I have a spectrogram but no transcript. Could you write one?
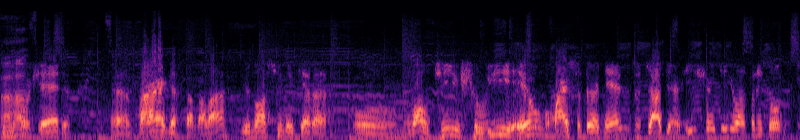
Aham. Rogério, é, Vargas estava lá, e o nosso time que era o Valtinho, Chuí, eu, o Márcio Dornelles, o Javier Richard e o Anthony Douglas.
